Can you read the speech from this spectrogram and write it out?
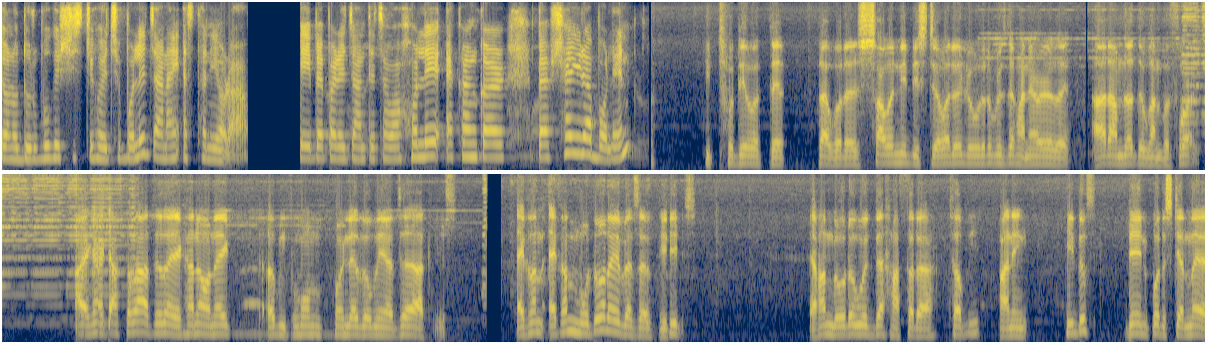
জনদুর্ভোগের সৃষ্টি হয়েছে বলে জানায় স্থানীয়রা। এই ব্যাপারে জানতে চাওয়া হলে এখানকার ব্যবসায়ীরা বলেন তারপরে সাবানি বৃষ্টি হলে রোদের বুঝতে পানি হয়ে যায়। আর আমরা দোকান করছি আর এখানে কাস্টমার আছে, এখানে অনেক মহিলা জমি আছে, আর। এখন এখন মোটেও নেই বেচা তিরিশ এখন রোদের মধ্যে হাঁসরা সব পানি। কিন্তু ড্রেন পরিষ্কার নেই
